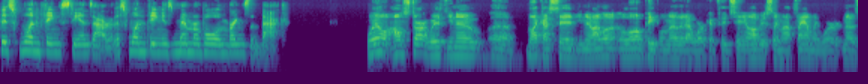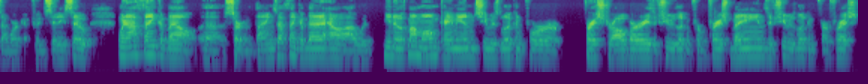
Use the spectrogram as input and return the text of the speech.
this one thing stands out or this one thing is memorable and brings them back well, I'll start with, you know, uh, like I said, you know, I, a lot of people know that I work at Food City. Obviously, my family work knows I work at Food City. So when I think about uh, certain things, I think about how I would, you know, if my mom came in and she was looking for fresh strawberries, if she was looking for fresh beans, if she was looking for fresh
